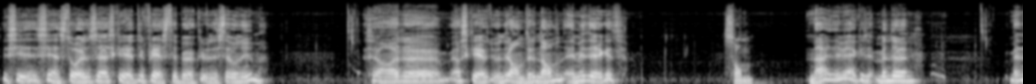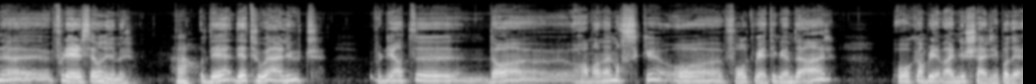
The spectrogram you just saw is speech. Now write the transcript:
De seneste årene så har jeg skrevet de fleste bøker under pseudonym. Så jeg har, øh, jeg har skrevet under andre navn enn mitt eget. Som? Nei, det vil jeg ikke si. Men, øh, men flere pseudonymer. Ja. Og det, det tror jeg er lurt. Fordi at da har man en maske, og folk vet ikke hvem det er, og kan bli, være nysgjerrig på det.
